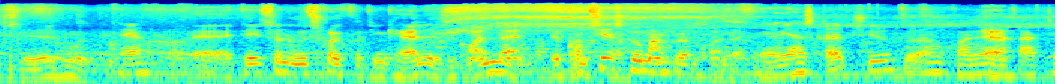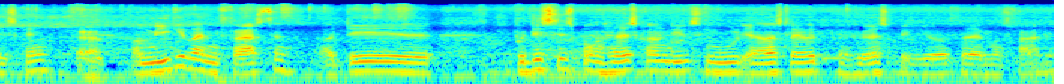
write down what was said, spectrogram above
svedehund. Ja. Uh, det er sådan et udtryk for din kærlighed til Grønland. Du kom til at skrive mange bøger om Grønland. Ja, jeg har skrevet 20 bøger om Grønland ja. faktisk. Ikke? Ja. Og Miki var den første, og det på det tidspunkt havde jeg skrevet en lille smule. Jeg havde også lavet et par hørespil i for Danmarks Radio.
